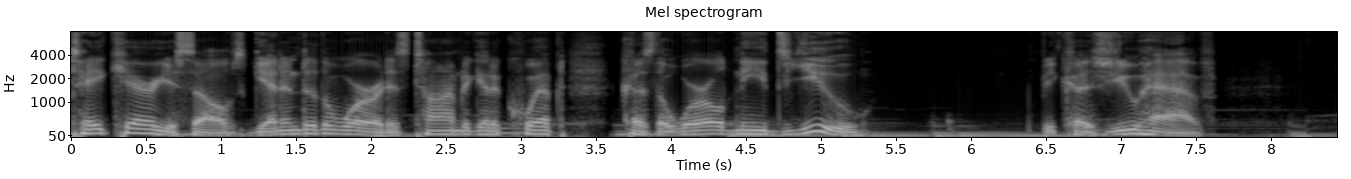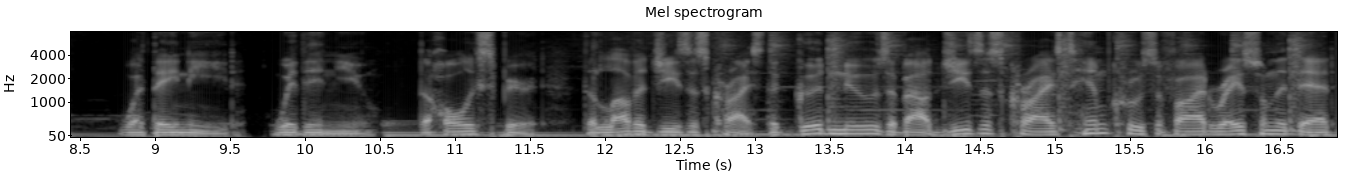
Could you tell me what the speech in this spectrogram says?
Take care of yourselves. Get into the Word. It's time to get equipped because the world needs you because you have what they need within you the Holy Spirit, the love of Jesus Christ, the good news about Jesus Christ, Him crucified, raised from the dead,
